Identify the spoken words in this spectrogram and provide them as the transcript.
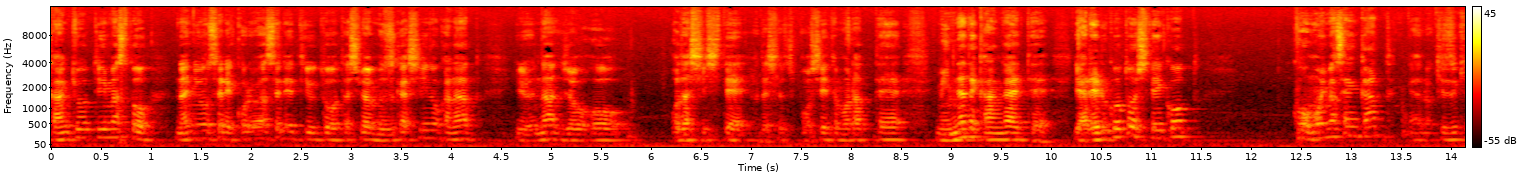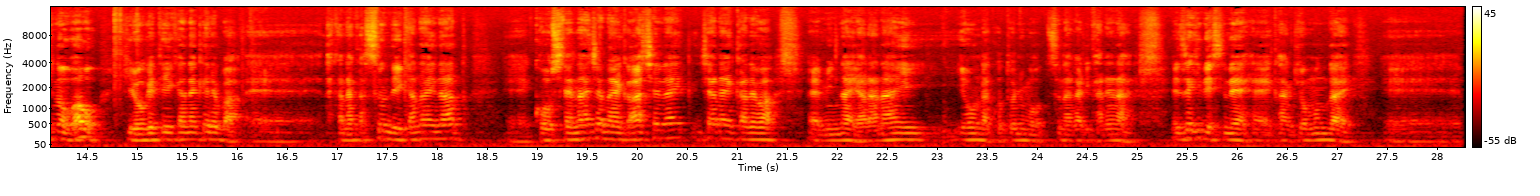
環境と言いますと何をせれこれはせれというと私は難しいのかなというような情報お出しして私たちも教えてもらってみんなで考えてやれることをしていこうと。こう思いませんか？あの気づきの輪を広げていかなければ、えー、なかなか進んでいかないなと、えー、こうしてないじゃないかああしてないじゃないかでは、えー、みんなやらないようなことにもつながりかねない、ぜひですね、環境問題、え、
